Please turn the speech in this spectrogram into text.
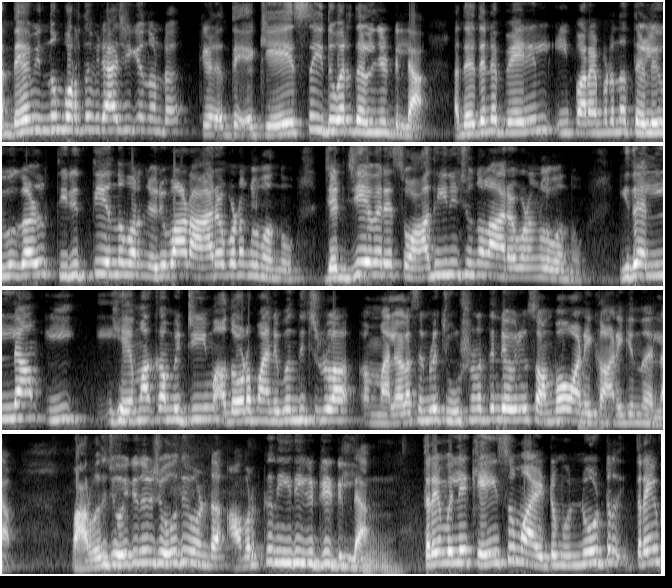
അദ്ദേഹം ഇന്നും പുറത്ത് വിരാജിക്കുന്നുണ്ട്. കേസ് ഇതുവരെ തെളിഞ്ഞിട്ടില്ല. അദ്ദേഹത്തിന്റെ പേരിൽ ഈ പറയപ്പെടുന്ന തെളിവുകൾ തിരുത്തി എന്ന് പറഞ്ഞ് ഒരുപാട് ആരോപണങ്ങൾ വന്നു. ജഡ്ജിയെ വരെ സ്വാധീനിച്ചു എന്നുള്ള ആരോപണങ്ങൾ വന്നു. ഇതെല്ലാം ഈ ഹേമ കമ്മിറ്റിയും അതോടൊപ്പം അനുബന്ധിച്ചിട്ടുള്ള മലയാള സിനിമ ചൂഷണത്തിന്റെ ഒരു സംഭവമാണ് ഈ കാണിക്കുന്നതെല്ലാം. പാർവതി ചോദിക്കുന്ന ഒരു ചോദ്യമുണ്ട്. അവർക്ക് നീതി കിട്ടിയിട്ടില്ല. ഇത്രയും വലിയ കേസുമായിട്ട് മുന്നോട്ട് ഇത്രയും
